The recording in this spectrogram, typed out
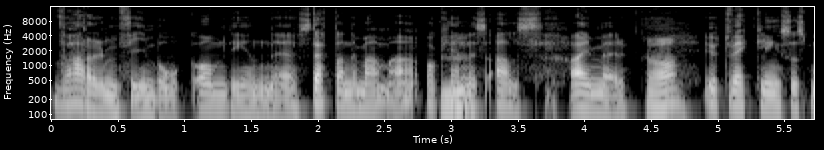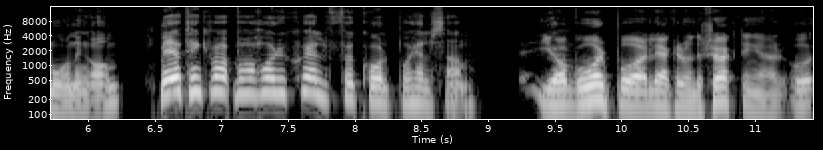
varm fin bok om din eh, stöttande mamma och mm. hennes Alzheimer-utveckling så småningom. Men jag tänker, vad, vad, har du själv för koll på hälsan? Jag går på läkarundersökningar och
